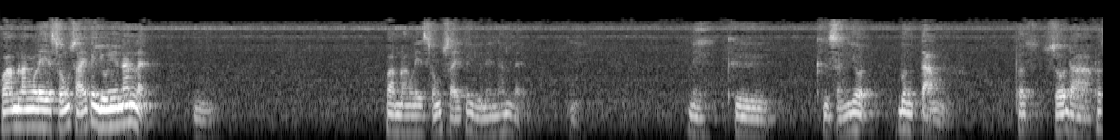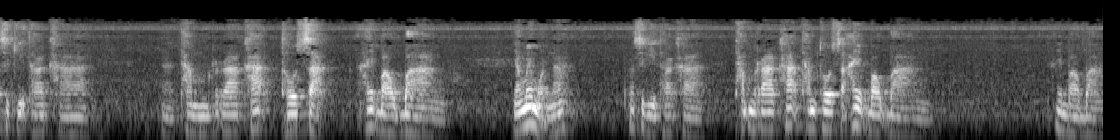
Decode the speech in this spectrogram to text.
ความลังเลสงสัยก็อยู่ในนั้นแหละความลังเลสงสัยก็อยู่ในนั้นแหละนี่คือคือสังโยชน์เบื้องต่ำพระโสดาพระสกิทาคาทำราคะโทสะให้เบาบาง ยังไม่หมดนะ พระสกิทาคา ทำราคะทำโทสะให้เบาบาง ให้เบาบาง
